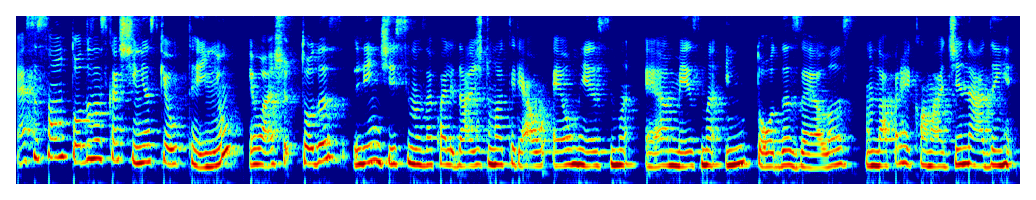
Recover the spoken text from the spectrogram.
Essas são todas as caixinhas que eu tenho. Eu acho todas lindíssimas, a qualidade do material é a mesma, é a mesma em todas elas. Não dá para reclamar de nada em,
